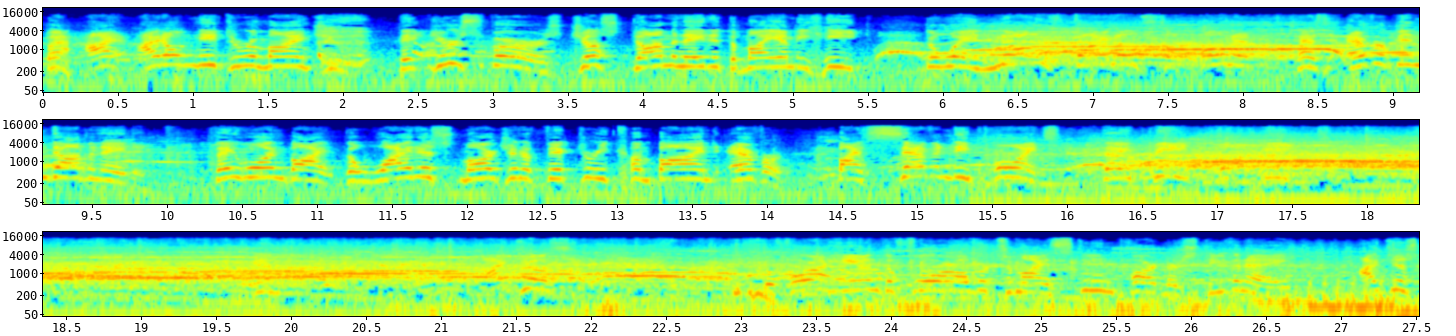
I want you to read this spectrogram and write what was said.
But I, I don't need to remind you that your Spurs just dominated the Miami Heat the way no finals opponent has ever been dominated. They won by the widest margin of victory combined ever. By 70 points, they beat the Heat. Before I hand the floor over to my esteemed partner, Stephen A., I just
